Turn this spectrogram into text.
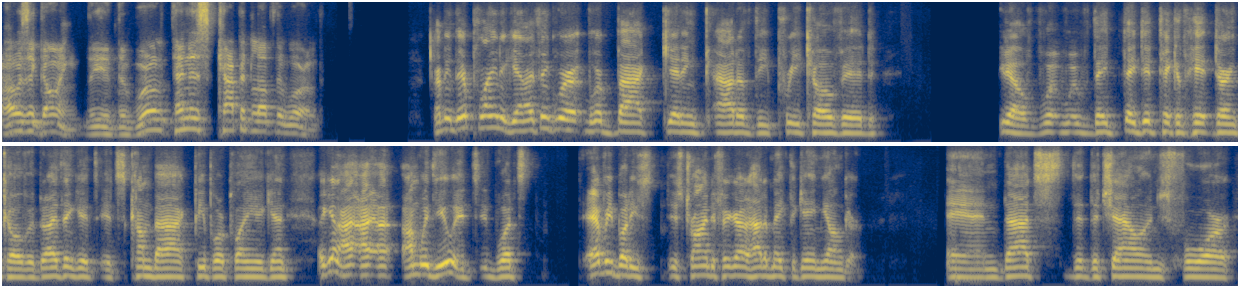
how is it going? The the world tennis capital of the world. I mean, they're playing again. I think we're we're back getting out of the pre-COVID. You know, they they did take a hit during COVID, but I think it's it's come back. People are playing again. Again, I, I I'm with you. It's it, what's everybody's is trying to figure out how to make the game younger, and that's the the challenge for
